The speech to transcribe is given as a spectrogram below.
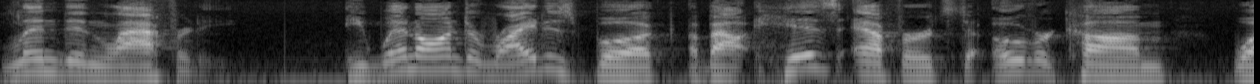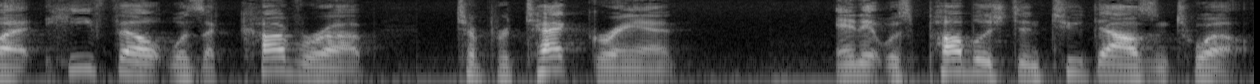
Lyndon Lafferty he went on to write his book about his efforts to overcome what he felt was a cover up to protect Grant, and it was published in 2012.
